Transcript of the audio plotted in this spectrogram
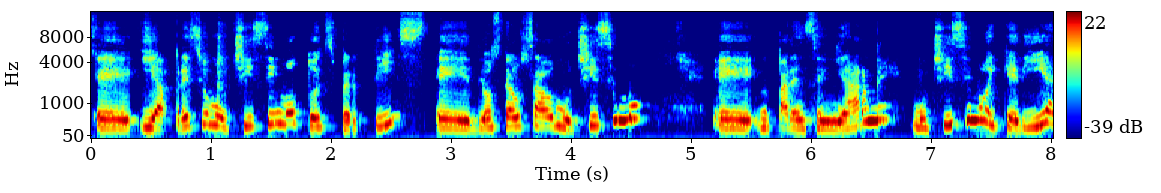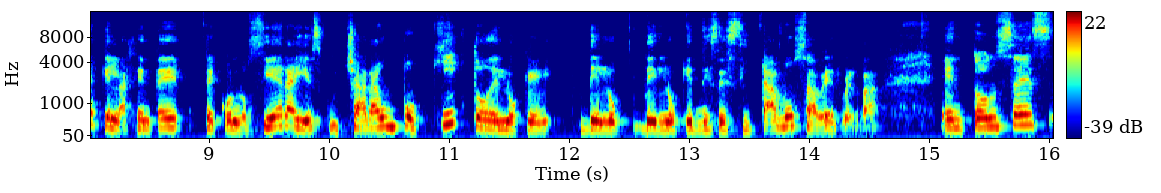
Eh, y aprecio muchísimo tu expertise. Dios te ha usado muchísimo para enseñarme muchísimo y quería que la gente te conociera y escuchara un poquito de lo que de lo, de lo que necesitamos saber, ¿verdad? Entonces,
